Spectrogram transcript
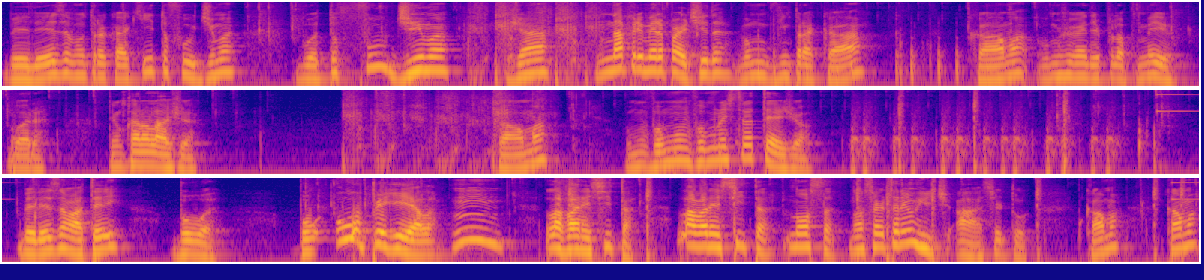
Beleza, vamos trocar aqui. Tô full Dima. Boa, tô full Dima já na primeira partida. Vamos vir pra cá. Calma. Vamos jogar Enderpearl lá pro meio? Bora. Tem um cara lá já. Calma. Vamos, vamos, vamos na estratégia, ó. Beleza, matei. Boa. Boa. Uh, peguei ela. Hum, Lavanesita. Lavanesita. Nossa, não acerta nenhum hit. Ah, acertou. Calma, calma.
